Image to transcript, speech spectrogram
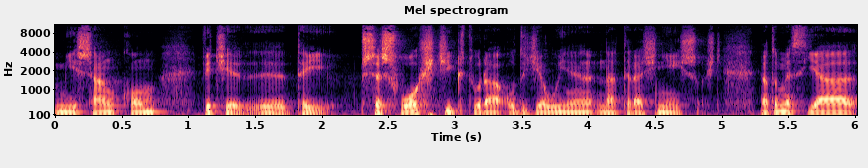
mieszanką, wiecie, tej przeszłości, która oddziałuje na teraźniejszość. Natomiast ja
